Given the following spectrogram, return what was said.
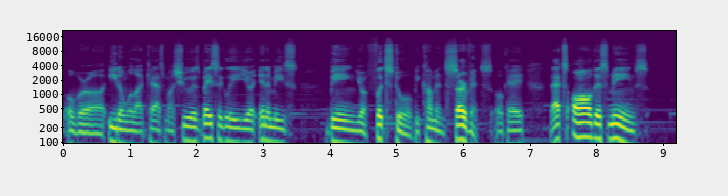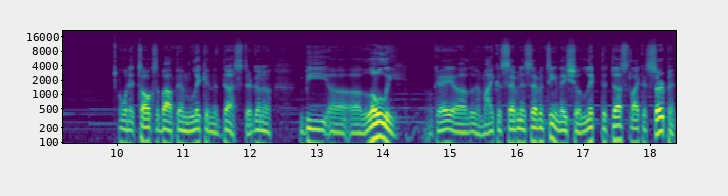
Over uh, Edom will I cast my shoe. It's basically your enemies being your footstool, becoming servants. Okay. That's all this means when it talks about them licking the dust. They're going to be uh, uh, lowly. Okay. Uh, Micah 7 and 17. They shall lick the dust like a serpent.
